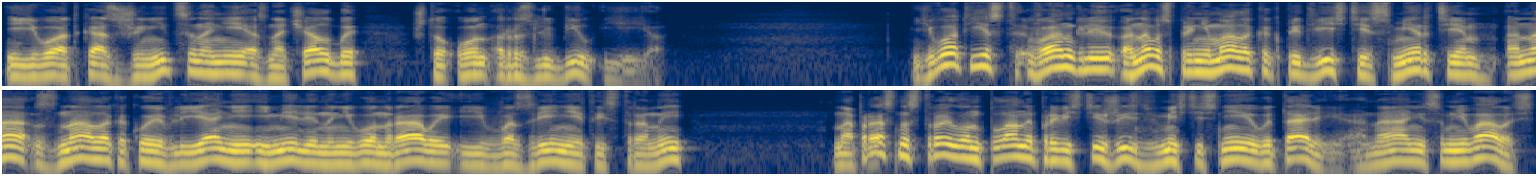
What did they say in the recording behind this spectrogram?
и его отказ жениться на ней означал бы, что он разлюбил ее. Его отъезд в Англию она воспринимала как предвестие смерти, она знала, какое влияние имели на него нравы и воззрения этой страны. Напрасно строил он планы провести жизнь вместе с нею в Италии, она не сомневалась,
